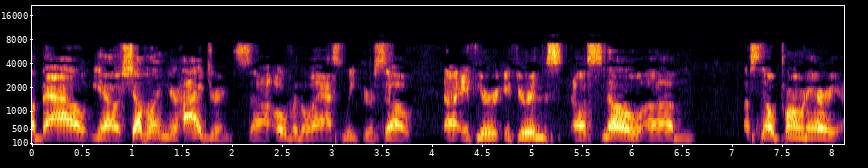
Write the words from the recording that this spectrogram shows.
about you know shoveling your hydrants uh, over the last week or so? Uh, if you're if you're in a snow um, a snow prone area,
